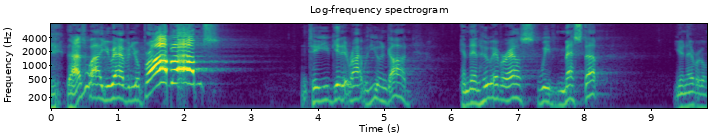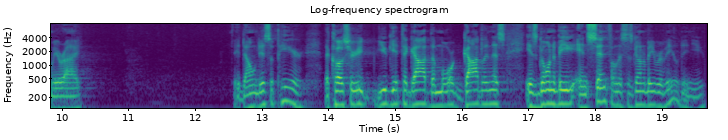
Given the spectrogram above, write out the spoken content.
That's why you're having your problems. Until you get it right with you and God. And then whoever else we've messed up, you're never going to be right. It don't disappear. The closer you get to God, the more godliness is going to be and sinfulness is going to be revealed in you.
